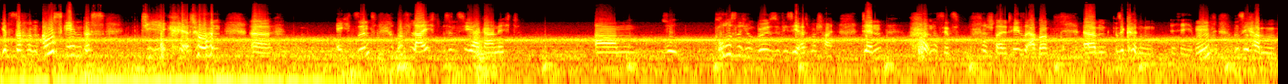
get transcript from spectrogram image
jetzt davon ausgehen, dass die Kreaturen äh, echt sind? Und vielleicht sind sie ja gar nicht ähm, so gruselig und böse, wie sie erstmal scheinen. Denn, das ist jetzt eine steile These, aber ähm, sie können reden und sie haben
